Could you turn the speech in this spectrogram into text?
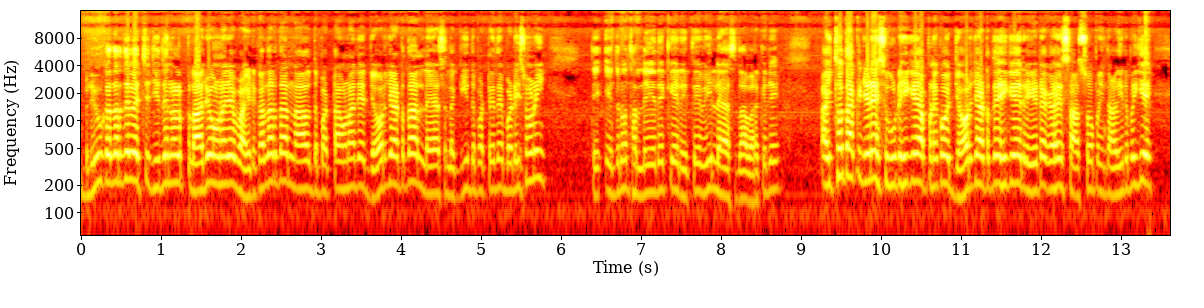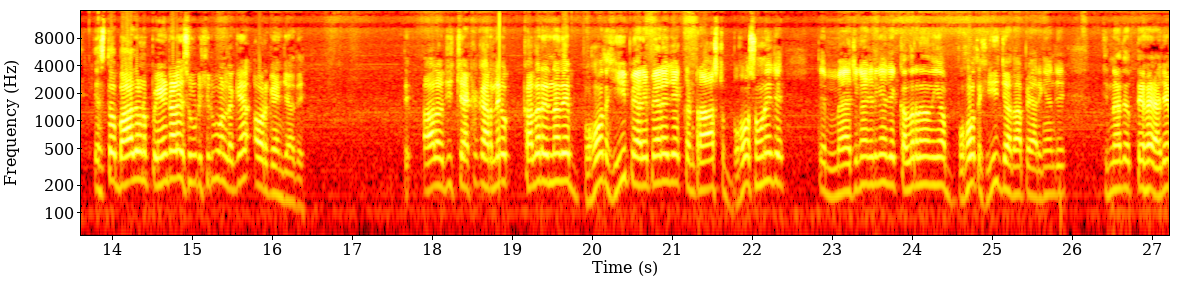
ਬਲੂ ਕਲਰ ਦੇ ਵਿੱਚ, ਜਿਹਦੇ ਨਾਲ ਪਲਾਜੋ ਆਉਣਾ ਜੇ ਵਾਈਟ ਕਲਰ ਦਾ, ਨਾਲ ਦੁਪੱਟਾ ਆਉਣਾ ਜੇ ਜਾਰਜਟ ਦਾ, ਲੈਸ ਲੱਗੀ ਦੁਪੱਟੇ ਤੇ ਬੜੀ ਸੋਹਣੀ। ਤੇ ਇਧਰੋਂ ਥੱਲੇ ਇਹਦੇ ਘੇਰੇ ਤੇ ਵੀ ਲੈਸ ਦਾ ਵਰਕ ਜੇ। ਇੱਥੋਂ ਤੱਕ ਜਿਹੜੇ ਸੂਟ ਸੀਗੇ, ਆਪਣੇ ਕੋਲ ਜਾਰਜਟ ਦੇ ਸੀਗੇ, ਰੇਟ ਹੈਗਾ ਇਹ 745 ਰੁਪਏ ਇਸ ਤੋਂ ਬਾਅਦ ਹੁਣ ਪੇਂਟ ਵਾਲੇ ਸੂਟ ਸ਼ੁਰੂ ਹੋਣ ਲੱਗਿਆ ਔਰਗੈਂਜਾ ਦੇ। ਤੇ ਆ ਲਓ ਜੀ ਚੈੱਕ ਕਰ ਲਿਓ। ਕਲਰ ਇਹਨਾਂ ਦੇ ਬਹੁਤ ਹੀ ਪਿਆਰੇ ਪਿਆਰੇ ਜੇ ਕੰਟਰਾਸਟ ਬਹੁਤ ਸੋਹਣੇ ਜੇ। ਤੇ ਮੈਚਿੰਗਾਂ ਜਿਹੜੀਆਂ ਜੇ, ਕਲਰਾਂ ਦੀਆਂ ਬਹੁਤ ਹੀ ਜ਼ਿਆਦਾ ਪਿਆਰੀਆਂ ਜੇ, ਜਿਨ੍ਹਾਂ ਦੇ ਉੱਤੇ ਹੋਇਆ ਜੇ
